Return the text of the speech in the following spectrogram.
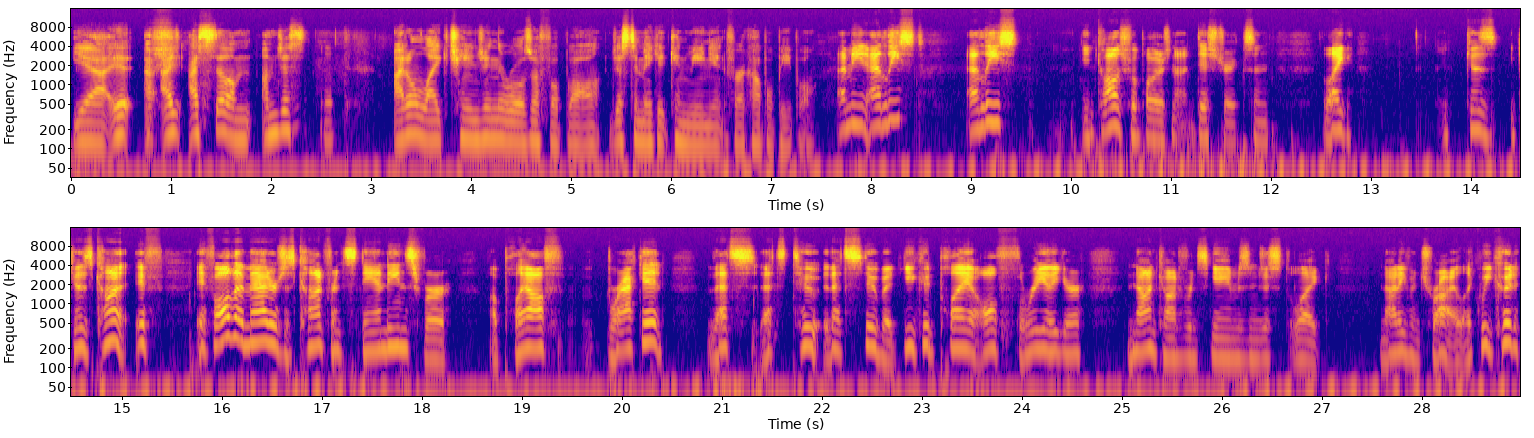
Yeah, it. I, I, I still, I'm, I'm just, I don't like changing the rules of football just to make it convenient for a couple people. I mean, at least, at least in college football, there's not districts and like, cause, cause con- if if all that matters is conference standings for a playoff bracket, that's that's too that's stupid. You could play all three of your non-conference games and just like not even try. Like we could,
